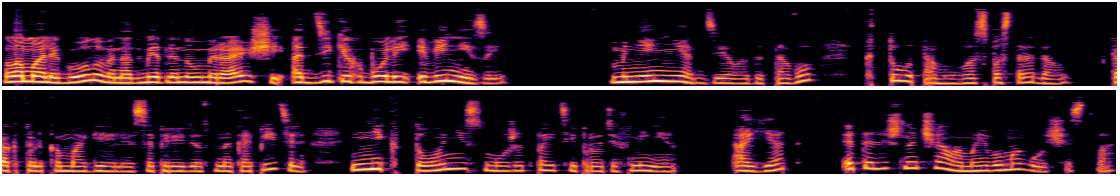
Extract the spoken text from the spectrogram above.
ломали головы над медленно умирающей от диких болей Эвенизой. Мне нет дела до того, кто там у вас пострадал. Как только магия леса перейдет в накопитель, никто не сможет пойти против меня. А яд — это лишь начало моего могущества.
